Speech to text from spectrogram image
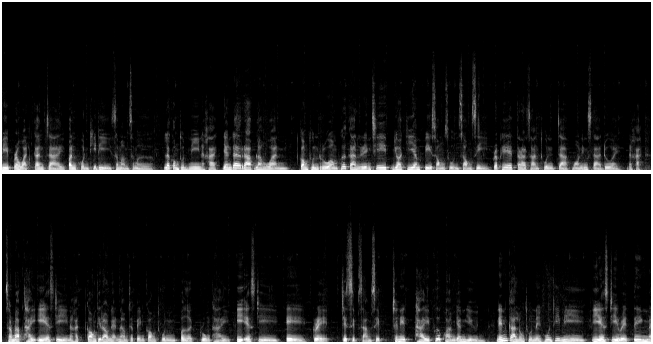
มีประวัติการจ่ายปันผลที่ดีสม่ำเสมอ และกองทุนนี้นะคะ ยังได้รับรางวัล กองทุนรวมเพื่อการเลี้ยงชีพยอดเยี่ยมปี 2024 ประเภทตราสารทุนจาก Morningstar ด้วยนะคะสำหรับไทย ESG นะคะกองที่เราแนะนำจะเป็นกองทุนเปิดกรุงไทย ESG A Grade 70-30 ชนิดไทยเพื่อความยั่งยืน เน้นการลงทุนในหุ้นที่มี ESG rating ใน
